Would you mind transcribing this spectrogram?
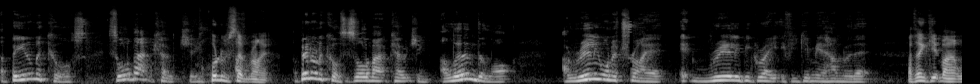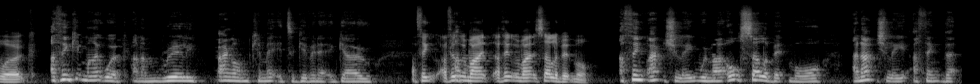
I've been on a course. It's all about coaching. 100% right. I've been on a course. It's all about coaching. I learned a lot. I really want to try it. It'd really be great if you give me a hand with it. I think it might work. I think it might work, and I'm really bang on committed to giving it a go. I think I think we might I think we might sell a bit more. I think actually we might all sell a bit more. And actually, I think that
